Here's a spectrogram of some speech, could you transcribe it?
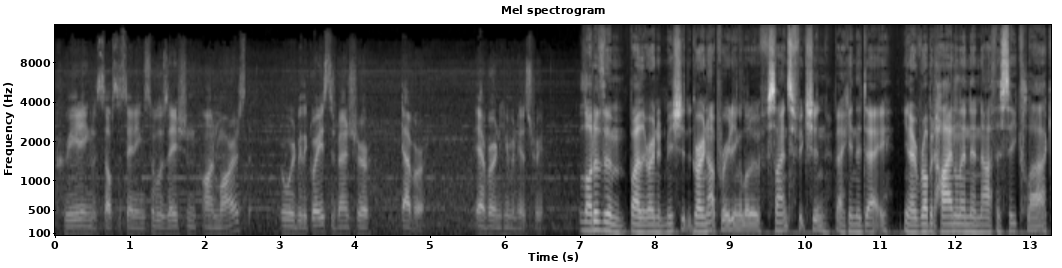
creating a self sustaining civilization on Mars would be the greatest adventure ever, ever in human history. A lot of them, by their own admission, grown up reading a lot of science fiction back in the day. You know, Robert Heinlein and Arthur C. Clarke.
